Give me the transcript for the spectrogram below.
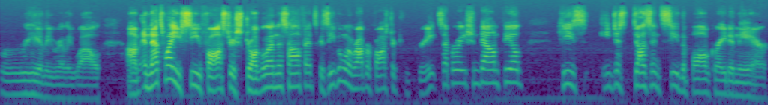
really, really well. Um, and that's why you see Foster struggle in this offense because even when Robert Foster can create separation downfield, he's he just doesn't see the ball great in the air.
